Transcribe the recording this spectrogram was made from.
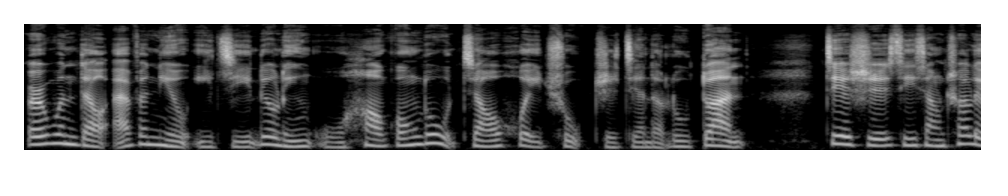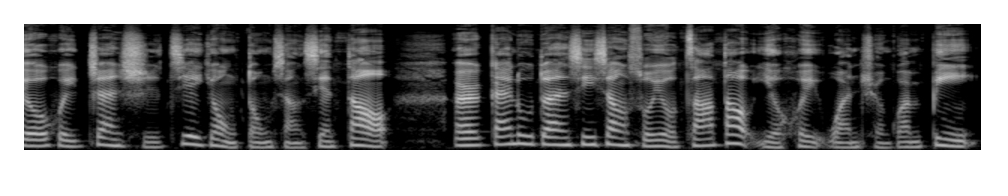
Irwindale Avenue 以及六零五号公路交汇处之间的路段。届时，西向车流会暂时借用东向线道，而该路段西向所有匝道也会完全关闭。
